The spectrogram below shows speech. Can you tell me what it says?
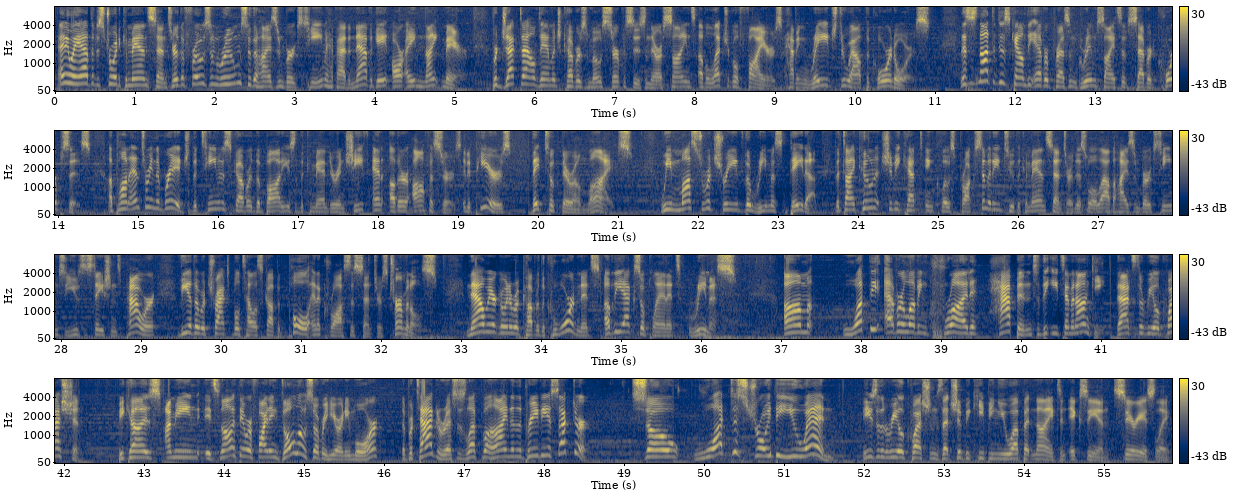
Anyway, at the destroyed command center, the frozen rooms through the Heisenberg's team have had to navigate are a nightmare. Projectile damage covers most surfaces, and there are signs of electrical fires having raged throughout the corridors. This is not to discount the ever-present grim sights of severed corpses. Upon entering the bridge, the team discovered the bodies of the commander-in-chief and other officers. It appears they took their own lives. We must retrieve the Remus data. The Tiqqun should be kept in close proximity to the command center. This will allow the Heisenberg's teams to use the station's power via the retractable telescopic pole and across the center's terminals. Now we are going to recover the coordinates of the exoplanet Remus. Um, what the ever-loving crud happened to the Itamananki? That's the real question. Because, I mean, it's not like they were fighting Dolos over here anymore. The Protagoras is left behind in the previous sector. So, what destroyed the UN? These are the real questions that should be keeping you up at night in Ixion. Seriously.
